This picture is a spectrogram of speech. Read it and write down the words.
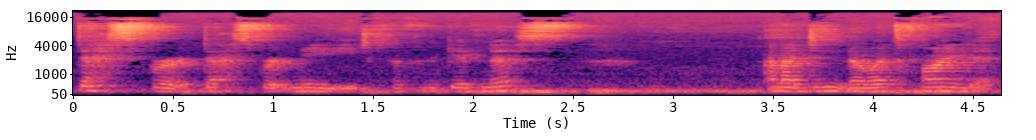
desperate, desperate need for forgiveness, and I didn't know where to find it.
